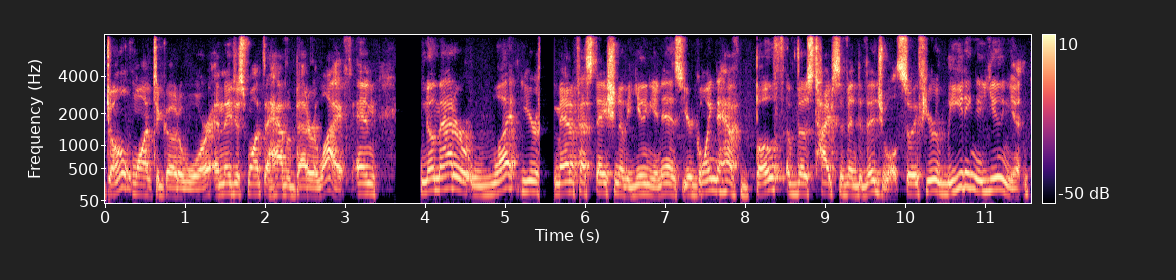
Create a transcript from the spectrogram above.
don't want to go to war and they just want to have a better life. And no matter what your manifestation of a union is, you're going to have both of those types of individuals. So if you're leading a union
